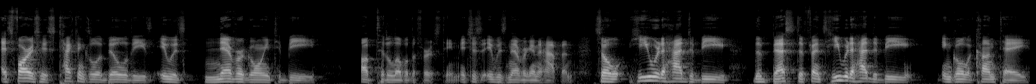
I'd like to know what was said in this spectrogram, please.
as far as his technical abilities, it was never going to be up to the level of the first team. It just it was never going to happen. So he would have had to be the best defense. He would have had to be N'Golo Kante.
